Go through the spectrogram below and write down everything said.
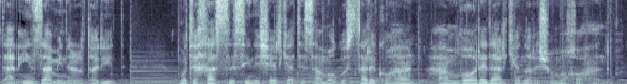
در این زمینه را دارید، متخصصین شرکت سماگستر کهن همواره در کنار شما خواهند بود.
